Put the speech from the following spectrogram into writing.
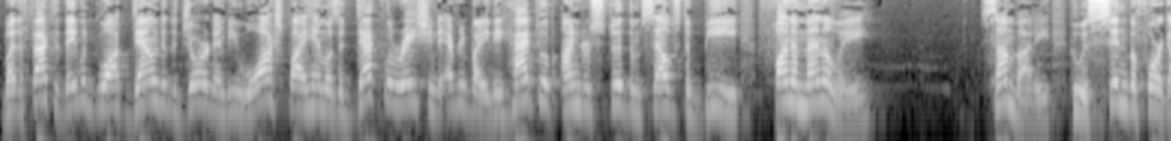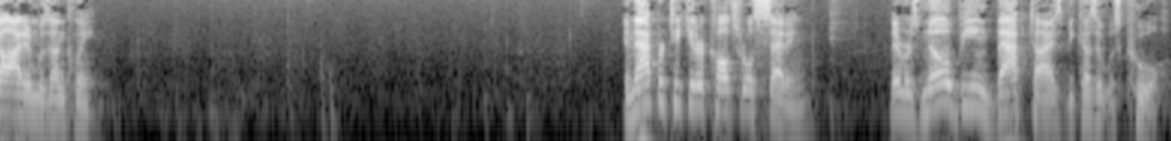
by the fact that they would walk down to the Jordan and be washed by him, was a declaration to everybody. They had to have understood themselves to be fundamentally somebody who has sinned before God and was unclean. In that particular cultural setting, there was no being baptized because it was cool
